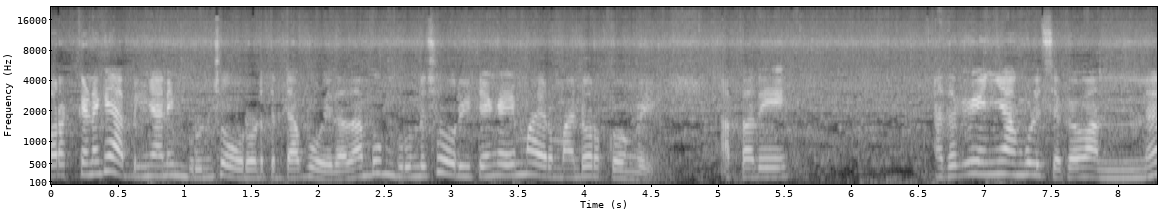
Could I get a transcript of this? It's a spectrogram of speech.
ഉറക്കണ ഗ്യാപ്പിൽ ഞാൻ ഇമ്പ്രൂവിന് ചോറ് കൊടുത്തിട്ടാണ് പോയത്. അതാകുമ്പോൾ ഇമ്പ്രൂവിന്റെ ചോറ് കിട്ടിയാൽ കഴിയും അയർമാന്റെ ഉറക്കവും കഴിയും. അപ്പോൾ അതേ അതൊക്കെ കഴിഞ്ഞ് ഞാൻ കുളിച്ചൊക്കെ വന്ന്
